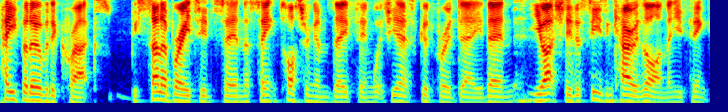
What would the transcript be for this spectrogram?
Papered over the cracks. We celebrated saying the St. Totteringham's Day thing, which, yes, good for a day. Then you actually, the season carries on and you think,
